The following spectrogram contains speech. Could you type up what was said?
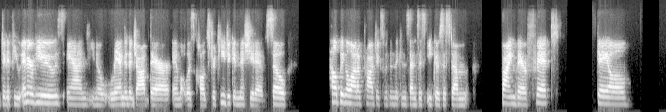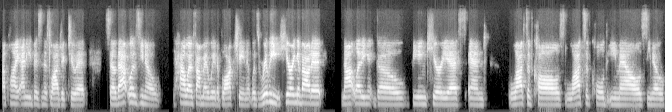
did a few interviews and you know landed a job there in what was called strategic initiative so helping a lot of projects within the ConsenSys ecosystem find their fit, scale, apply any business logic to it. So that was, you know, how I found my way to blockchain. It was really hearing about it, not letting it go, being curious, and lots of calls, lots of cold emails, you know,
